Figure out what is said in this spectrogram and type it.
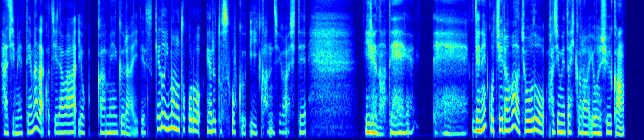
始めてまだこちらは4日目ぐらいですけど今のところやるとすごくいい感じがしているので、えー、でねこちらはちょうど始めた日から4週間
